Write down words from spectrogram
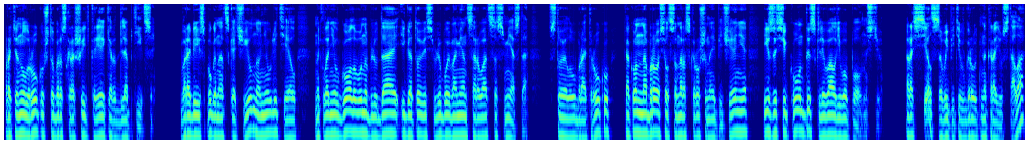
протянул руку, чтобы раскрошить крекер для птицы. Воробей испуганно отскочил, но не улетел, наклонил голову, наблюдая и готовясь в любой момент сорваться с места. Стоило убрать руку, как он набросился на раскрошенное печенье и за секунды склевал его полностью. Расселся, выпитив грудь на краю стола,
